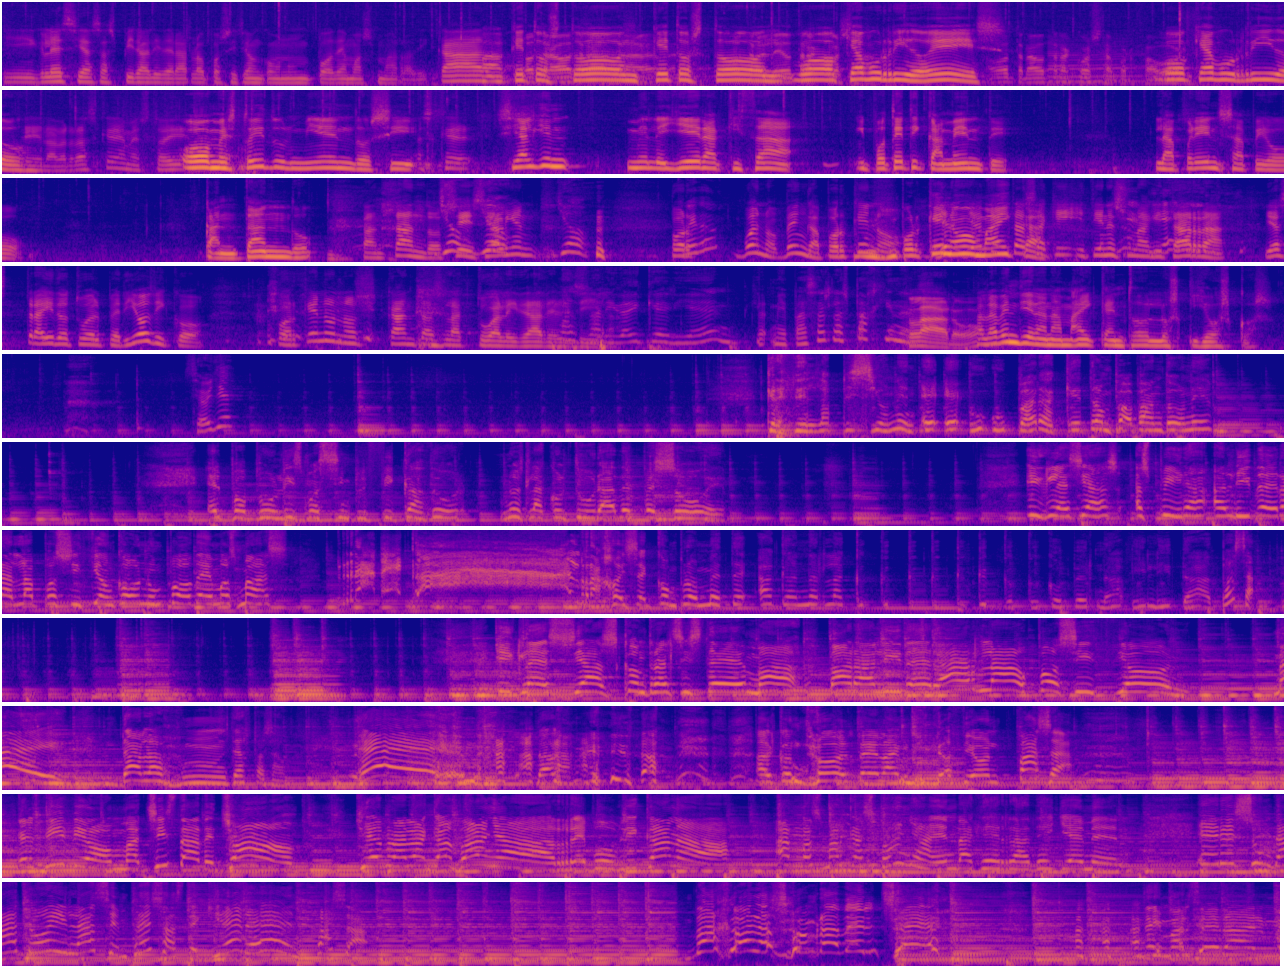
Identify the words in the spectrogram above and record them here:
Iglesias aspira a liderar la oposición con un Podemos más radical. Ah, qué tostón, otra, qué otra, tostón. otra, Oh, qué aburrido es. Otra, otra cosa, por favor. Oh, qué aburrido. Sí, la verdad es que me estoy. Oh, me estoy durmiendo, sí. Es que Si alguien me leyera, quizá, hipotéticamente, la prensa, pero cantando. Cantando, Yo, sí. Si yo, alguien. yo. por- ¿Puedo? Bueno, venga, ¿por qué no? ¿Por qué Ya- no, ya Maika? estás aquí y tienes una guitarra y has traído tú el periódico. ¿Por qué no nos cantas la actualidad del día? Casualidad y qué bien. ¿Me pasas las páginas? Claro. Ojalá vendieran a Maika en todos los kioscos. ¿Se oye? Crece la presión en EEU para que Trump abandone. El populismo es simplificador, no es la cultura del PSOE. Iglesias aspira a liderar la oposición con un Podemos más radical. Rajoy se compromete a ganar la gobernabilidad. Pasa. Iglesias contra el sistema para liderar la oposición. May, da la- mm, te has pasado. ¡Eh! Al control de la inmigración. Pasa. El vídeo machista de Trump quiebra la campaña republicana. Armas marca España en la guerra de Yemen. Eres un dato y las empresas te quieren. Pasa. Bajo la sombra del Che. Neymar será el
